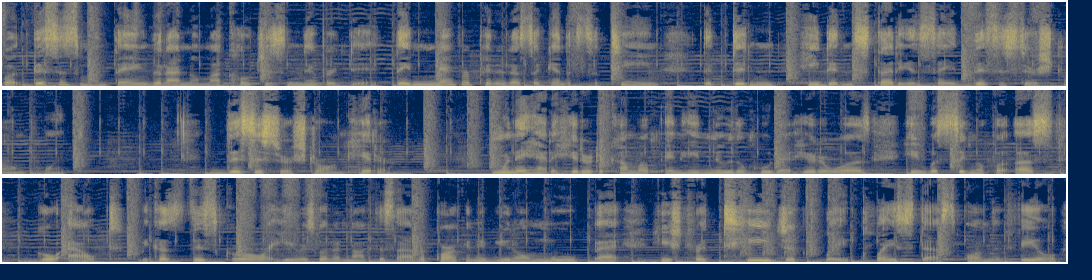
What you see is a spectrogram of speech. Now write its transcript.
But this is one thing that I know my coaches never did. They never pitted us against a team that didn't he didn't study and say this is their strong point. This is their strong hitter. When they had a hitter to come up and he knew who that hitter was, he would signal for us go out because this girl right here is going to knock this out of the park. And if you don't move back, he strategically placed us on the field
